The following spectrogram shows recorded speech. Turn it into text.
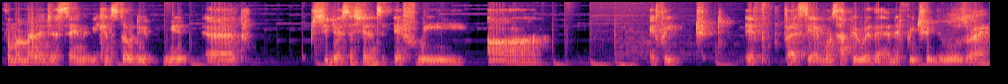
from a manager saying that we can still do uh, studio sessions if we are if we if firstly everyone's happy with it and if we treat the rules right.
